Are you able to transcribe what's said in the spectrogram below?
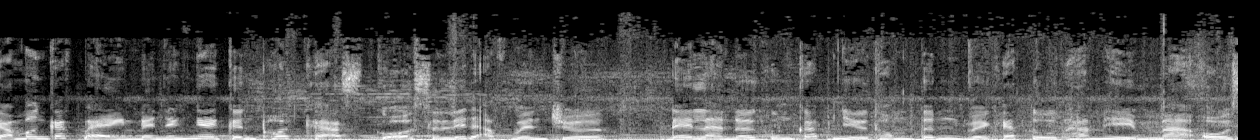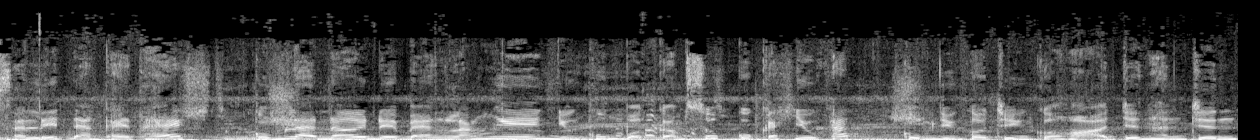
Cảm ơn các bạn đã nhấn nghe kênh podcast của Osalit Adventure. Đây là nơi cung cấp nhiều thông tin về các tour thám hiểm mà Osalit đang khai thác, cũng là nơi để bạn lắng nghe những cung bậc cảm xúc của các du khách cùng những câu chuyện của họ trên hành trình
